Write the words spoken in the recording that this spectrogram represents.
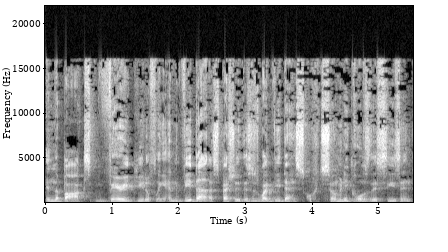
in the box very beautifully. And Vida, especially, this is why Vida has scored so many goals this season,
